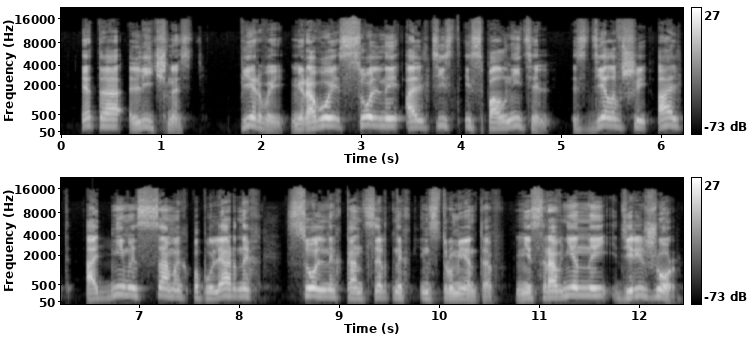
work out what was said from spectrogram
– это личность, первый мировой сольный альтист-исполнитель, сделавший альт одним из самых популярных сольных концертных инструментов, несравненный дирижер,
